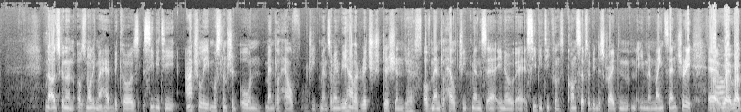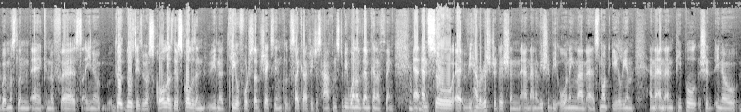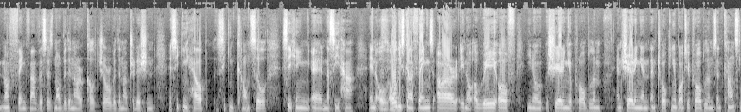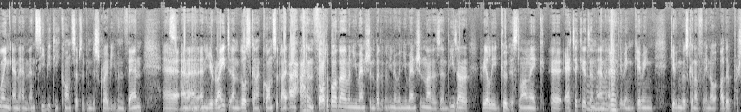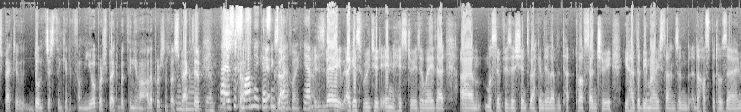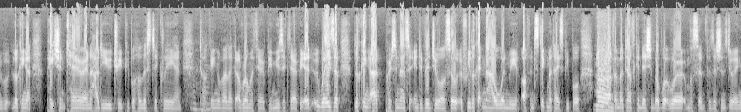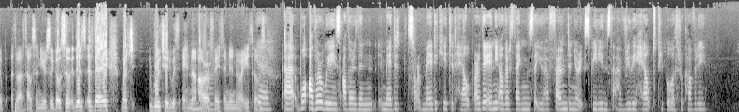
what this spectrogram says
No, I was going. I was nodding my head because CBT actually Muslims should own mental health treatments. I mean, we have a rich tradition Yes. of mental health treatments. Uh, you know, uh, CBT con- concepts have been described in in the ninth century, uh, Wow. where, where, where Muslim uh, kind of uh, you know th- those days they were scholars. They were scholars in you know three or four subjects. incl- Psychiatry just happens to be one of them, kind of thing. Uh, and so uh, we have a rich tradition, and, and we should be owning that. And it's not alien, and, and and people should you know not think that this is not within our culture or within our tradition. Uh, seeking help, seeking counsel, seeking uh, nasiha, and all, all these kind of things are you know a way of you know sharing your problem and sharing and, and talking about your problems and counseling and, and, and CBT concepts have been described even then. Uh, and, and and you're right, and those kind of concepts. I, I hadn't thought about that when you mentioned, but you know when you mentioned that, as in, these are really good Islamic uh, etiquette and, and, and Yeah. giving giving giving those kind of you know other perspective. Don't just think it from your perspective, but think it from other person's perspective. Yeah. That it's kind of- Islamic, yeah, isn't it? exactly. Yeah. It is very, I guess, rooted in history. The way that um, Muslim physicians back in the 11th, 12th century, you had the Bimaristans and the hospitals there, and looking at patient care and how do you treat people holistically, and Mm-hmm. talking about like aromatherapy, music therapy, it, ways of looking at person as an individual. So if we look at now, when we often stigmatize people who have a mental health condition, but what were Muslim physicians doing about a thousand years ago? So there's a very much rooted within our faith and in our ethos. Yeah. Uh, what other ways, other than medi- sort of medicated help, are there any other things that you have found in your experience that have really helped people with recovery?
